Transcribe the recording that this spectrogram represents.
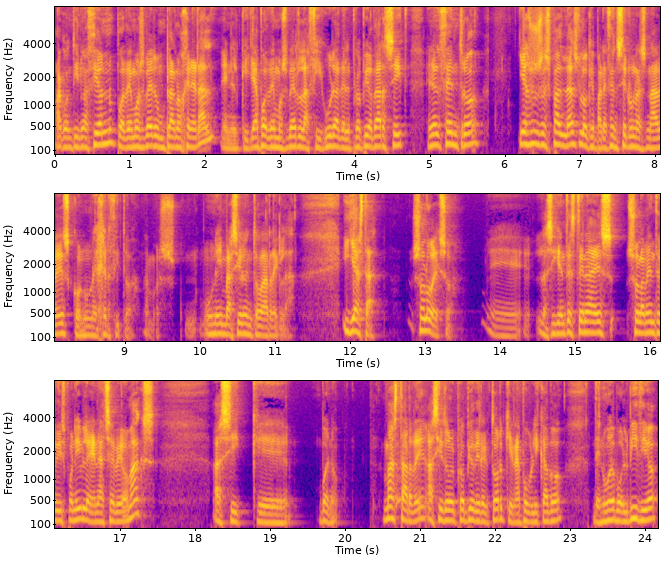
A continuación podemos ver un plano general, en el que ya podemos ver la figura del propio Darkseid en el centro y a sus espaldas lo que parecen ser unas naves con un ejército, vamos, una invasión en toda regla. Y ya está, solo eso. Eh, la siguiente escena es solamente disponible en HBO Max, así que, bueno, más tarde ha sido el propio director quien ha publicado de nuevo el vídeo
